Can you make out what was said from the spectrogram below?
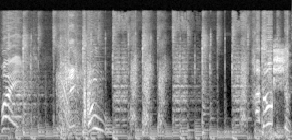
fight! Go! Hadouken!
